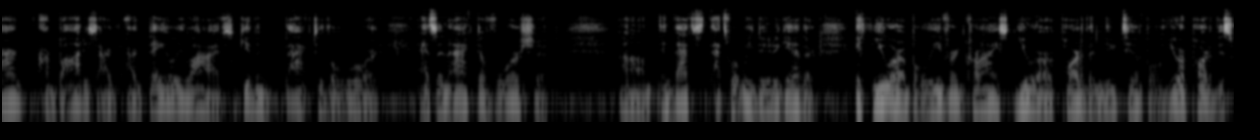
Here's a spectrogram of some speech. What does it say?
our, our bodies, our, our daily lives given back to the Lord as an act of worship. Um, and that's that's what we do together. If you are a believer in Christ, you are a part of the new temple. You're a part of this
